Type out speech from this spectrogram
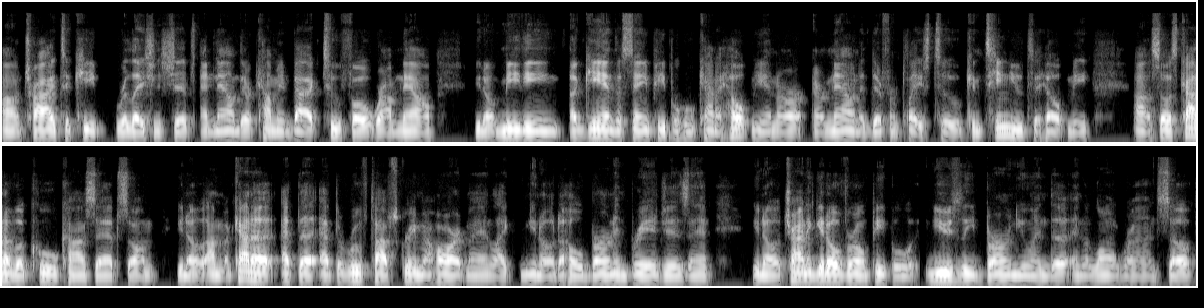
uh, tried to keep relationships, and now they're coming back twofold. Where I'm now, you know, meeting again the same people who kind of helped me and are are now in a different place to continue to help me uh, so it's kind of a cool concept. So I'm, you know, I'm kind of at the at the rooftop screaming hard, man. Like you know, the whole burning bridges and you know trying to get over on people usually burn you in the in the long run. So,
